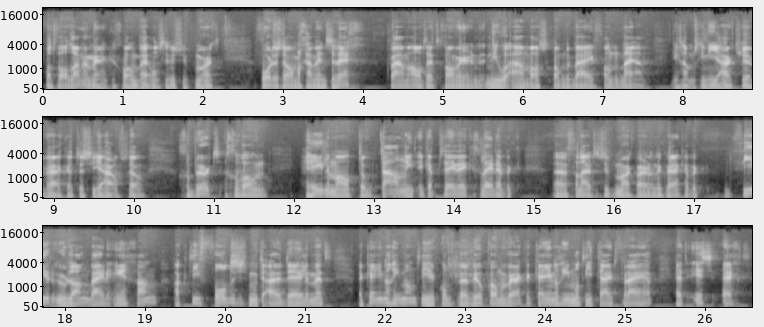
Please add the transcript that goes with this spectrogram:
Wat we al langer merken gewoon bij ons in de supermarkt. Voor de zomer gaan mensen weg. Kwamen altijd gewoon weer een nieuwe aanwas kwam erbij van... nou ja, die gaan misschien een jaartje werken, tussenjaar of zo. Gebeurt gewoon helemaal totaal niet. Ik heb twee weken geleden heb ik eh, vanuit de supermarkt waar dan ik werk... heb ik vier uur lang bij de ingang actief foldertjes moeten uitdelen met... eh, ken je nog iemand die hier komt, eh, wil komen werken? Ken je nog iemand die tijd vrij hebt? Het is echt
